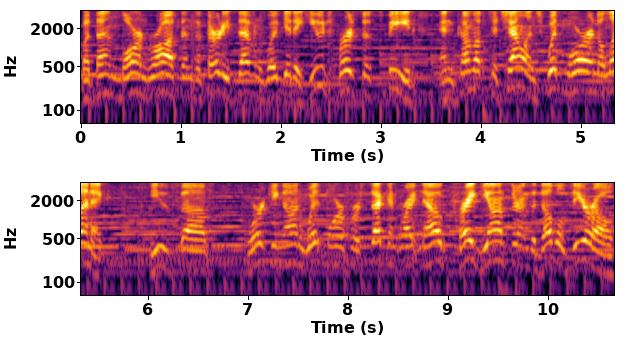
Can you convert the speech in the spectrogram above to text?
But then Lauren Roth in the 37 would get a huge burst of speed and come up to challenge Whitmore and Olenek. He's uh, working on Whitmore for second right now. Craig Yonser in the double zero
